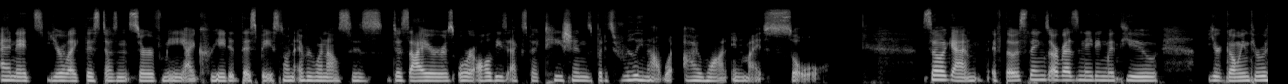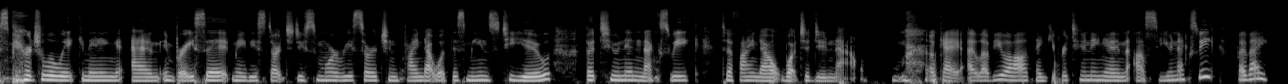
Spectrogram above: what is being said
And it's, you're like, this doesn't serve me. I created this based on everyone else's desires or all these expectations, but it's really not what I want in my soul. So, again, if those things are resonating with you, you're going through a spiritual awakening and embrace it. Maybe start to do some more research and find out what this means to you. But tune in next week to find out what to do now. okay, I love you all. Thank you for tuning in. I'll see you next week. Bye bye.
